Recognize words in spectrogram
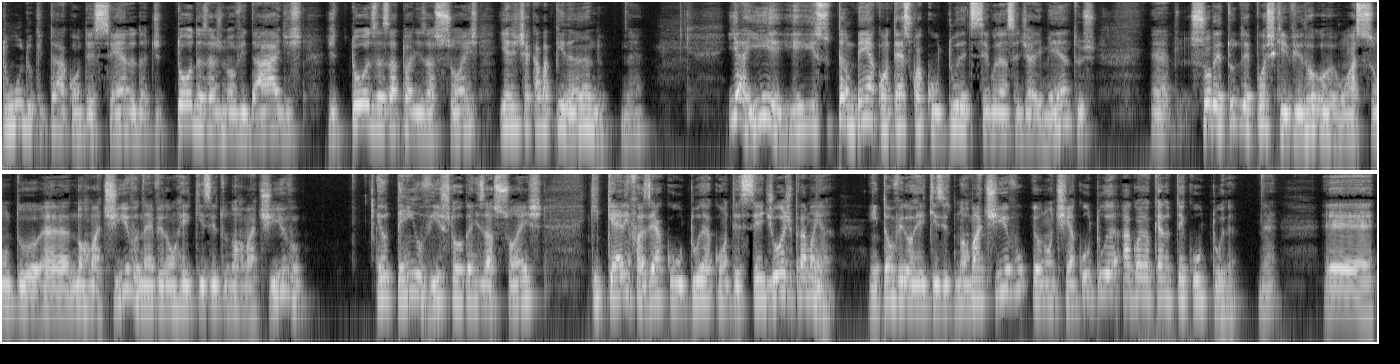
tudo que está acontecendo, de todas as novidades, de todas as atualizações, e a gente acaba pirando. Né? E aí, e isso também acontece com a cultura de segurança de alimentos, é, sobretudo depois que virou um assunto é, normativo, né, virou um requisito normativo, eu tenho visto organizações que querem fazer a cultura acontecer de hoje para amanhã. Então virou requisito normativo, eu não tinha cultura, agora eu quero ter cultura. Né? É,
